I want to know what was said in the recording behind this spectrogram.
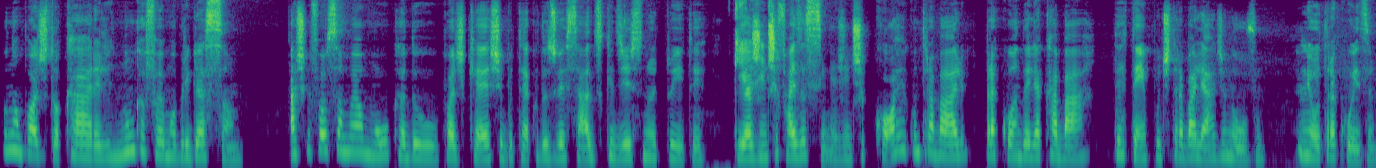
O Não Pode Tocar, ele nunca foi uma obrigação. Acho que foi o Samuel Muca do podcast Boteco dos Versados que disse no Twitter que a gente faz assim, a gente corre com o trabalho para quando ele acabar ter tempo de trabalhar de novo em outra coisa.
